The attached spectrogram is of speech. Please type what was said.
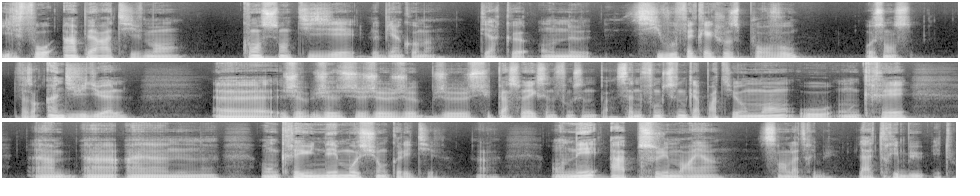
il faut impérativement conscientiser le bien commun. C'est-à-dire que on ne, si vous faites quelque chose pour vous, au sens, de façon individuelle, euh, je, je, je, je, je- je suis persuadé que ça ne fonctionne pas. Ça ne fonctionne qu'à partir du moment où on crée, un, un- un- on crée une émotion collective. Voilà. On n'est absolument rien sans la tribu. La tribu est tout.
